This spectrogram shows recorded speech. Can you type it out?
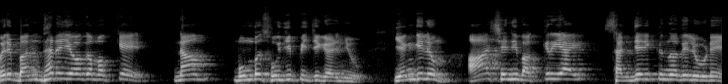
ഒരു ബന്ധനയോഗമൊക്കെ നാം മുമ്പ് സൂചിപ്പിച്ചു കഴിഞ്ഞു. എങ്കിലും ആ ശനി വക്രിയായി സഞ്ചരിക്കുന്നതിലൂടെ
